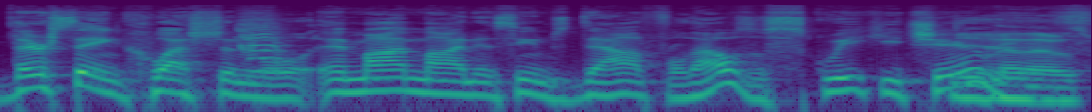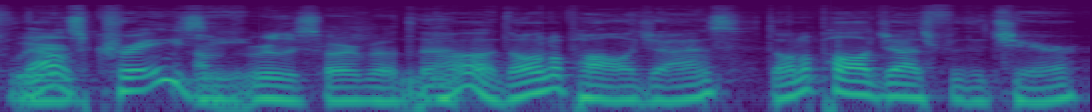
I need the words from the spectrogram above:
They're saying questionable. In my mind, it seems doubtful. That was a squeaky chair. Yeah, move. that was weird. That was crazy. I'm really sorry about that. No, don't apologize. Don't apologize for the chair.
